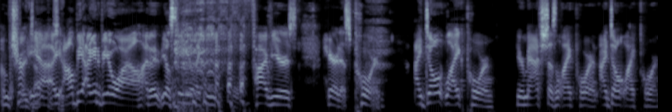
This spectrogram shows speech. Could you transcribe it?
I'm trying. Yeah, I, I'll be. I'm going to be a while. I don't, you'll see me like five years. Here it is. Porn. I don't like porn. Your match doesn't like porn. I don't like porn.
